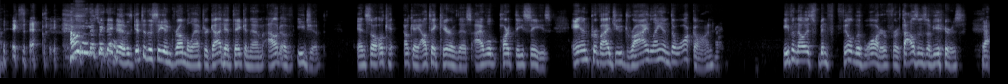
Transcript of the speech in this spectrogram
exactly. How are we going to get through? They did was get to the sea and grumble after God had taken them out of Egypt. And so, okay, okay, I'll take care of this. I will part these seas and provide you dry land to walk on. Right even though it's been filled with water for thousands of years. Yeah.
